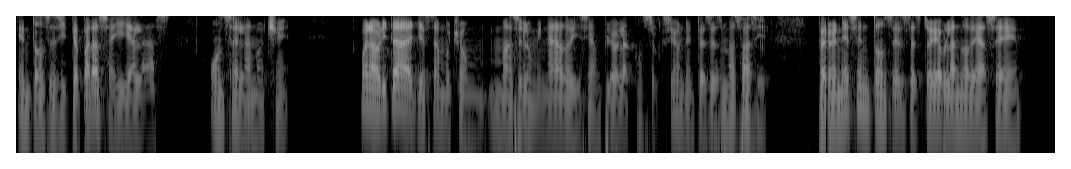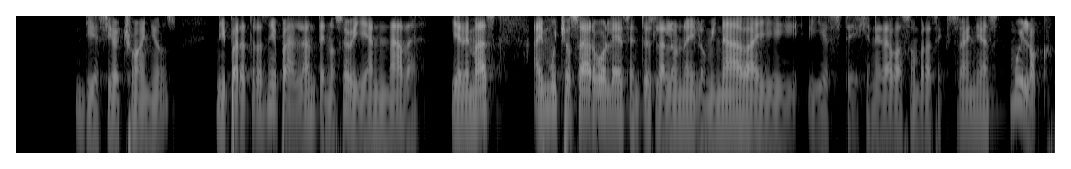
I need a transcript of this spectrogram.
Entonces, si te paras ahí a las 11 de la noche, bueno, ahorita ya está mucho más iluminado y se amplió la construcción, entonces es más fácil. Pero en ese entonces, te estoy hablando de hace 18 años, ni para atrás ni para adelante, no se veía nada. Y además hay muchos árboles, entonces la luna iluminaba y, y, este, generaba sombras extrañas, muy loco.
